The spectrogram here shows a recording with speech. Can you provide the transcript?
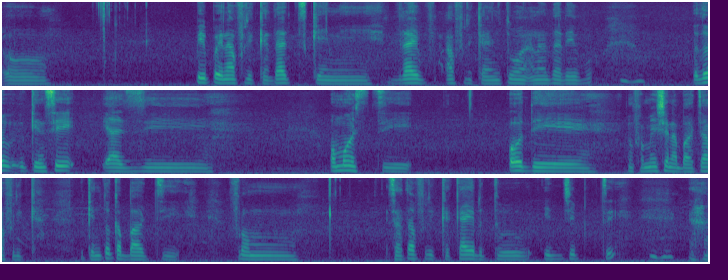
or people in Africa that can drive Africa into another level. Although you can say has uh, almost uh, all the information about Africa. You can talk about uh, from South Africa, Cairo to Egypt. Uh-huh.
